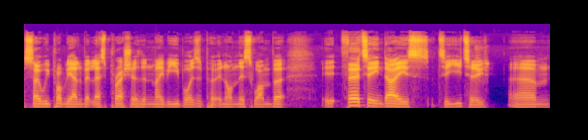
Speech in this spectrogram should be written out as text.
so we probably had a bit less pressure than maybe you boys are putting on this one. But it, 13 days to you two um,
